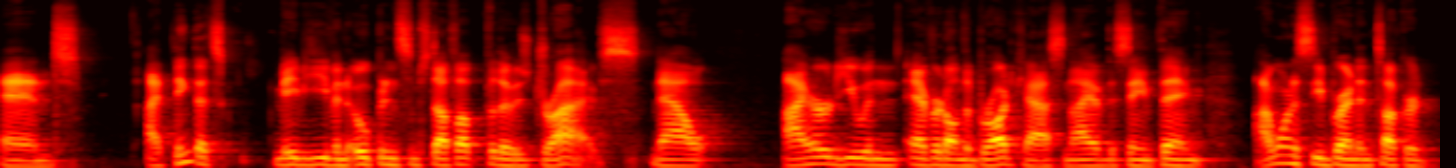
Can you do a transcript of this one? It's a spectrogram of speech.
and I think that's maybe even open some stuff up for those drives. Now, I heard you and Everett on the broadcast, and I have the same thing. I want to see Brendan Tucker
